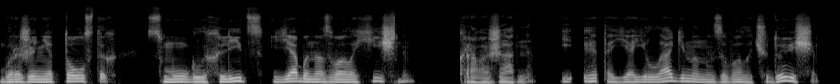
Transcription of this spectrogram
Выражение толстых, смуглых лиц я бы назвала хищным, кровожадным. И это я Елагина называла чудовищем?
